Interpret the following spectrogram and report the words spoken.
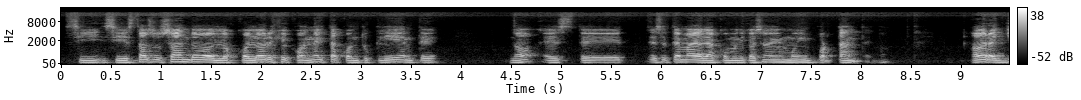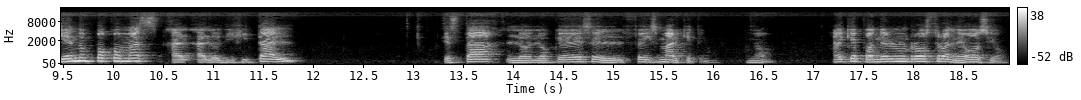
si, si estás usando los colores que conecta con tu cliente, ¿no? Este, ese tema de la comunicación es muy importante. Ahora, yendo un poco más a, lo digital, está lo, lo, que es el face marketing, ¿no? Hay que ponerle un rostro al negocio.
